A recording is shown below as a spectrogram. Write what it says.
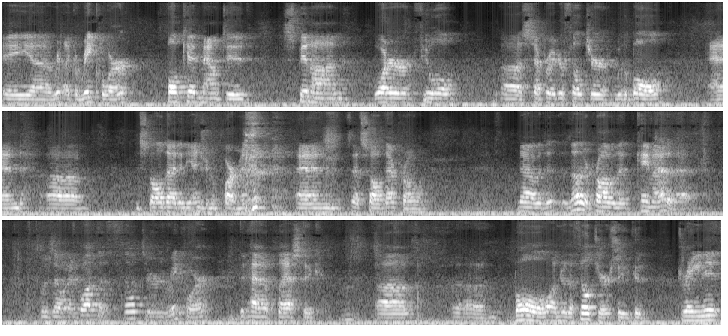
a uh, like a Racor bulkhead mounted, spin on water fuel uh, separator filter with a bowl and uh, install that in the engine compartment and that solved that problem. Now the, another problem that came out of that was that when I bought the filter, the Racor, it had a plastic uh, uh, bowl under the filter so you could drain it.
